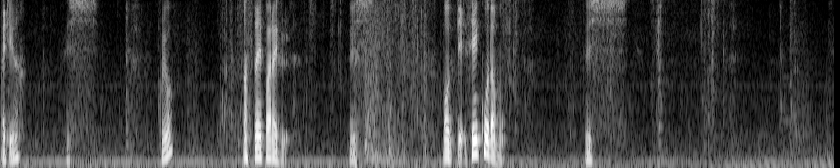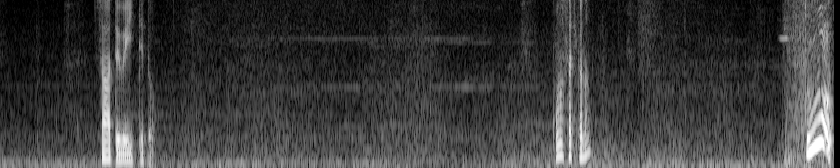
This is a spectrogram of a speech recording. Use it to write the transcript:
あいけるなよし。これを？あ、スナイパーライフル。よし。オッケー。先行弾もん。よし。さあ、て上行ってと。この先かな？うお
